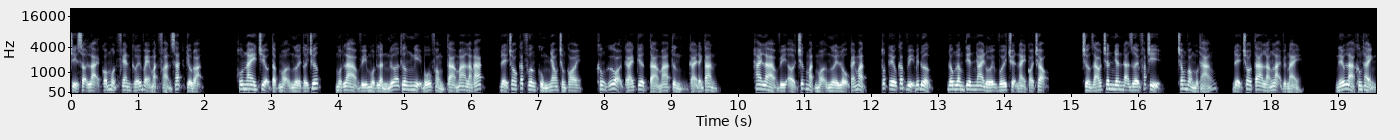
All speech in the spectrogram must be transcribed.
chỉ sợ lại có một phen cưới vẻ mặt phản sát kiểu đoạn. Hôm nay triệu tập mọi người tới trước, một là vì một lần nữa thương nghị bố phòng tà ma làm ác, để cho các phương cùng nhau trông coi, không cứ gọi cái kia tà ma từng cái đánh tan. Hai là vì ở trước mặt mọi người lộ cái mặt, tốt kêu các vị biết được, đông lâm tiên nhai đối với chuyện này coi trọng. Trường giáo chân nhân đã dưới pháp chỉ, trong vòng một tháng, để cho ta lắng lại việc này. Nếu là không thành,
